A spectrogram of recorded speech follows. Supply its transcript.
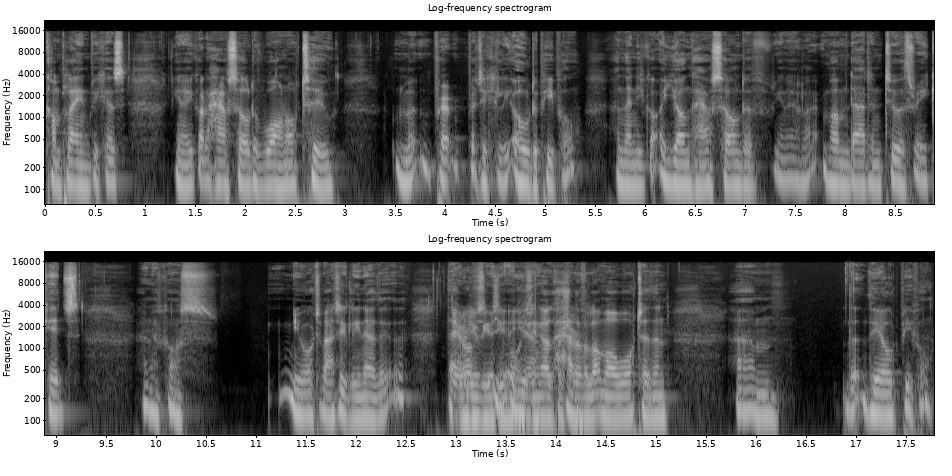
complain because, you know, you've got a household of one or two, particularly older people, and then you've got a young household of, you know, like mum, dad, and two or three kids. And, of course, you automatically know that they're, They're using using, yeah, a hell of a lot more water than um, the, the old people.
